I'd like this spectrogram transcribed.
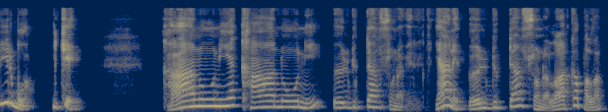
Bir bu. İki. Kanuniye Kanuni öldükten sonra verildi. Yani öldükten sonra lakap alan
